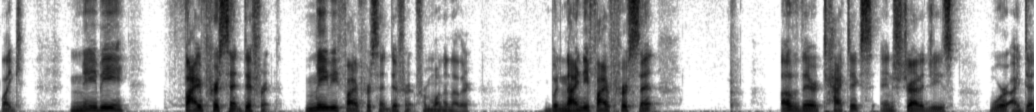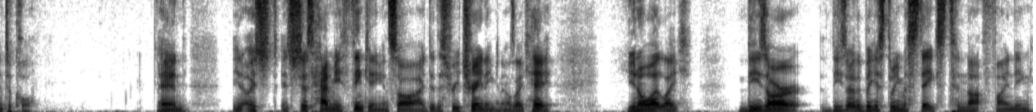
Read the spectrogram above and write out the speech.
Like maybe 5% different, maybe 5% different from one another. But 95% of their tactics and strategies were identical. And you know, it's it's just had me thinking and so I did this free training and I was like, "Hey, you know what? Like these are these are the biggest three mistakes to not finding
